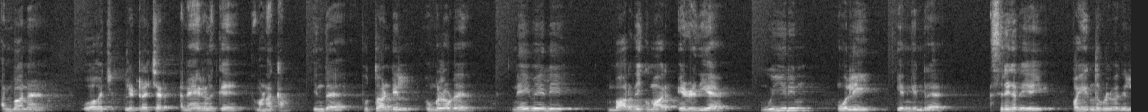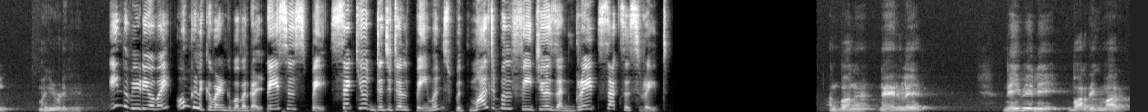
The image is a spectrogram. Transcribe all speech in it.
அன்பான ஓஹெச் லிட்ரேச்சர் நேயர்களுக்கு வணக்கம். இந்த புத்தாண்டில் உங்களோடு நெய்வேலி பாரதிகுமார் எழுதிய உயிரின் ஒலி என்கின்ற சிறுகதையை பகிர்ந்து கொள்வதில் மகிழ்வடைகிறேன். இந்த வீடியோவை உங்களுக்கு வழங்குபவர்கள் பேசஸ் pay secure digital payments with multiple features and great success rate அன்பான நேயர்களே நெய்வேலி பாரதிகுமார்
